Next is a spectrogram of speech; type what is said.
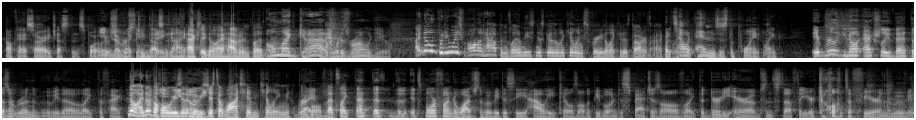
Okay, sorry, Justin. Spoilers You've from like seen 2009. Actually, no, I haven't. But Oh my god, what is wrong with you? I know pretty much all that happens. Liam Neeson just goes on a killing spree to like get his daughter back. But it's Like, how it ends is the point. Like, It really, you know, actually, that doesn't ruin the movie though. Like the fact. That No, I know the whole you- you reason of the know movie is just to watch him killing people. right. That's like the- that. That's the. It's more fun to watch the movie to see how he kills all the people and dispatches all of like the dirty Arabs and stuff that you're told to fear in the movie.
